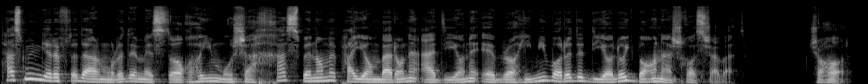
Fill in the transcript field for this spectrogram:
تصمیم گرفته در مورد مصداقهایی مشخص به نام پیامبران ادیان ابراهیمی وارد دیالوگ با آن اشخاص شود. چهار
